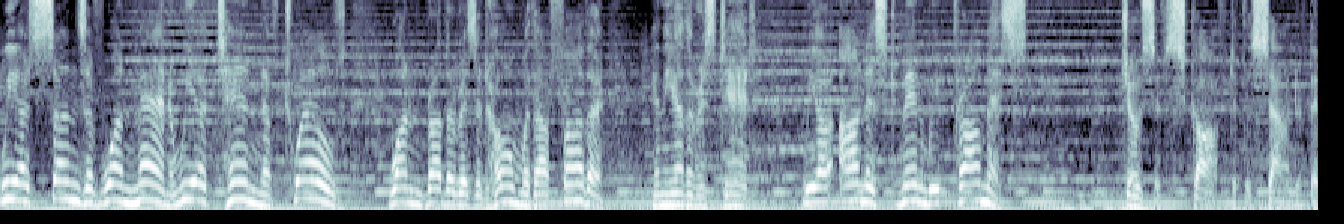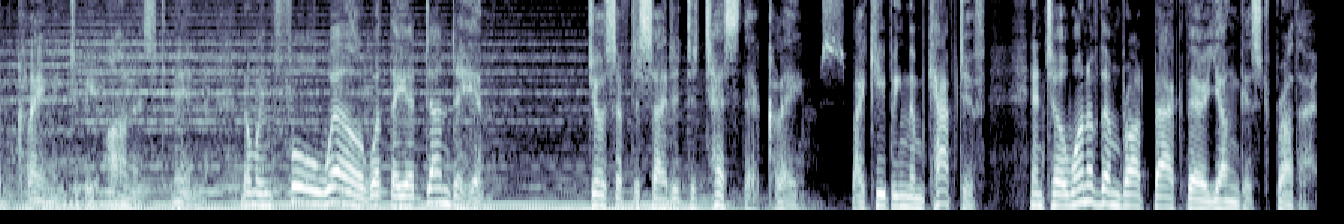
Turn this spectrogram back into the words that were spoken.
We are sons of one man, we are ten of twelve. One brother is at home with our father, and the other is dead. We are honest men, we promise. Joseph scoffed at the sound of them claiming to be honest men, knowing full well what they had done to him. Joseph decided to test their claims by keeping them captive until one of them brought back their youngest brother.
